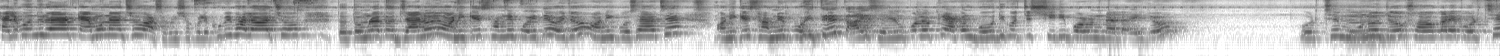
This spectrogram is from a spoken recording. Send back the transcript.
হ্যালো বন্ধুরা, কেমন আছো? আশা করি সকলে খুবই ভালো আছো। তো তোমরা তো জানোই অনেকের সামনে পইতে ওই যে অনেক বসে আছে, অনেকের সামনে পইতে তাই সেই উপলক্ষে এখন বৌদি করছে সিঁড়ি বরণ ডালা এই যে। করছে, মনোযোগ সহকারে করছে।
